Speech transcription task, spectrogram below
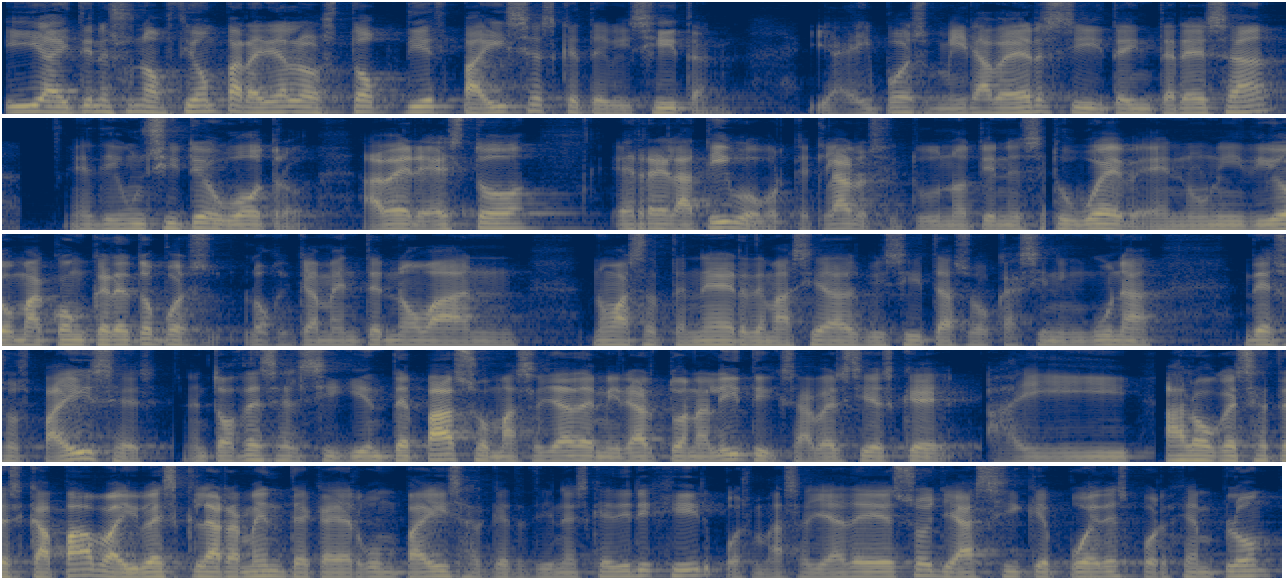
y ahí tienes una opción para ir a los top 10 países que te visitan. Y ahí pues mira a ver si te interesa de un sitio u otro. A ver, esto es relativo, porque claro, si tú no tienes tu web en un idioma concreto, pues lógicamente no, van, no vas a tener demasiadas visitas o casi ninguna de esos países. Entonces el siguiente paso, más allá de mirar tu analytics, a ver si es que hay algo que se te escapaba y ves claramente que hay algún país al que te tienes que dirigir, pues más allá de eso ya sí que puedes, por ejemplo,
